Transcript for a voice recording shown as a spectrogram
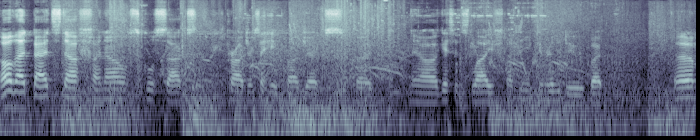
all that bad stuff. I know school sucks. projects, I hate projects, but you know, I guess it's life. Nothing you can really do. But um,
